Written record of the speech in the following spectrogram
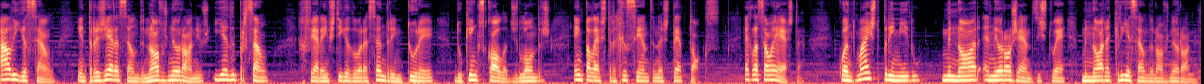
há ligação entre a geração de novos neurónios e a depressão, refere a investigadora Sandrine Touré, do King's College de Londres, em palestra recente nas TED Talks. A relação é esta: quanto mais deprimido, menor a neurogênese, isto é, menor a criação de novos neurónios.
